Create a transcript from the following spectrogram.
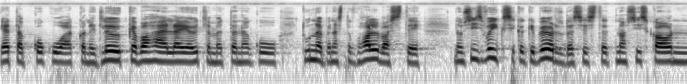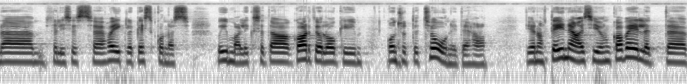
jätab kogu aeg ka neid lööke vahele ja ütleme, et ta nagu tunneb ennast nagu halvasti, no siis võiks ikkagi pöörduda, sest et noh, siis ka on äh, sellises haiglakeskkonnas võimalik seda kardioloogi konsultatsiooni teha ja noh, teine asi on ka veel, et äh,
